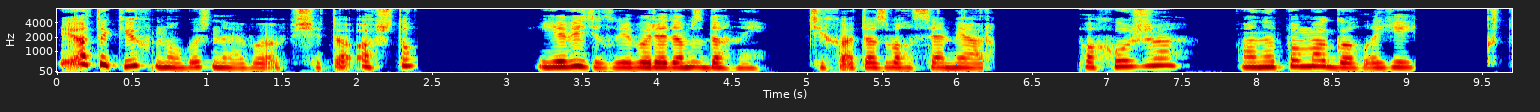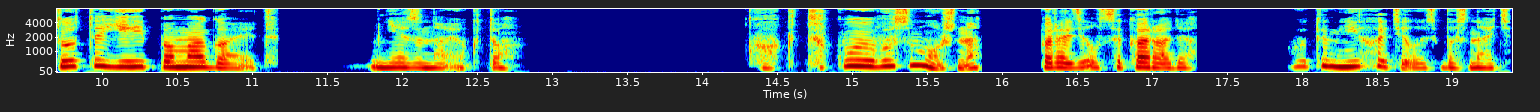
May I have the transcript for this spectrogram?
Я таких много знаю вообще-то. А что? Я видел его рядом с Даной. Тихо отозвался Амиар. Похоже, Оно помогало ей. Кто-то ей помогает. Не знаю кто. «Как такое возможно?» — поразился Карада. «Вот и мне хотелось бы знать.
